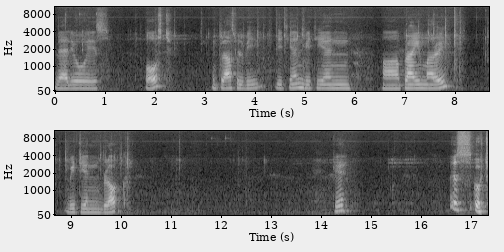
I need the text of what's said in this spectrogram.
Value is post the class will be btn btn uh, primary btn block. Okay. It's good.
